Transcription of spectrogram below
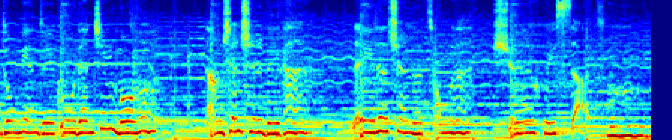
同面对孤单寂寞。当现实背叛，累了倦了痛了，学会洒脱。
